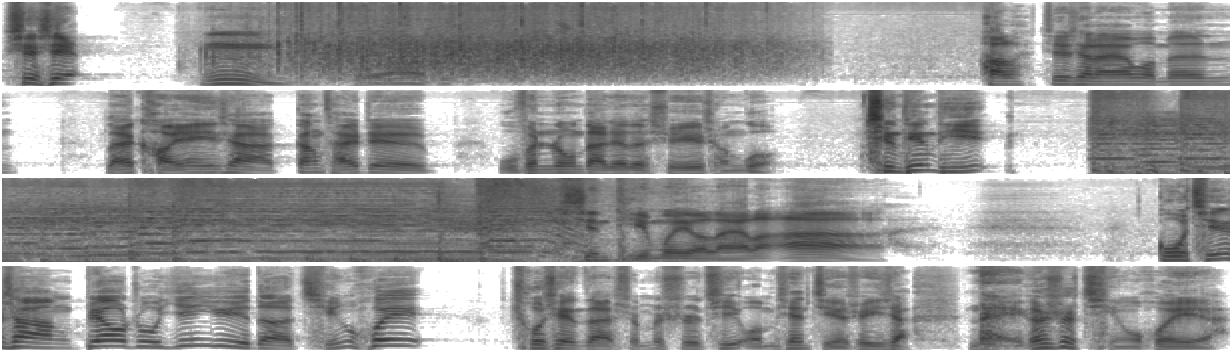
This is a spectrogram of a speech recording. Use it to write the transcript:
谢谢，嗯，谢谢老师。好了，接下来我们。来考验一下刚才这五分钟大家的学习成果，请听题。新题目又来了啊！古琴上标注音域的琴徽出现在什么时期？我们先解释一下哪个是琴徽呀？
